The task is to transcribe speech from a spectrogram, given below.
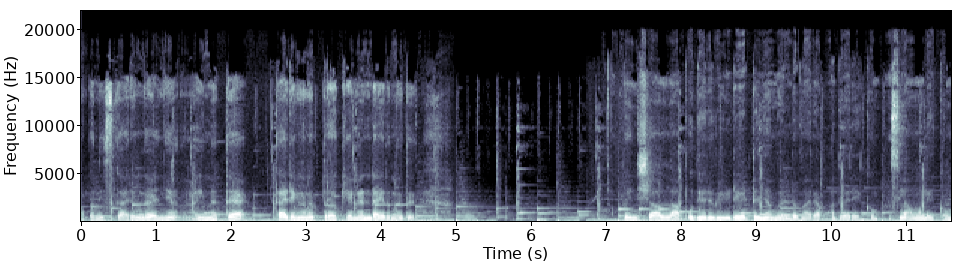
അപ്പം നിസ്കാരം കഴിഞ്ഞ് ഇന്നത്തെ കാര്യങ്ങൾ ഇത്രയൊക്കെയാണ് ഉണ്ടായിരുന്നത്. അപ്പോൾ ഇൻഷാല്ല പുതിയൊരു വീഡിയോ ആയിട്ട് ഞാൻ വീണ്ടും വരാം. അതുവരേക്കും. അസ്സാം വലൈക്കും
